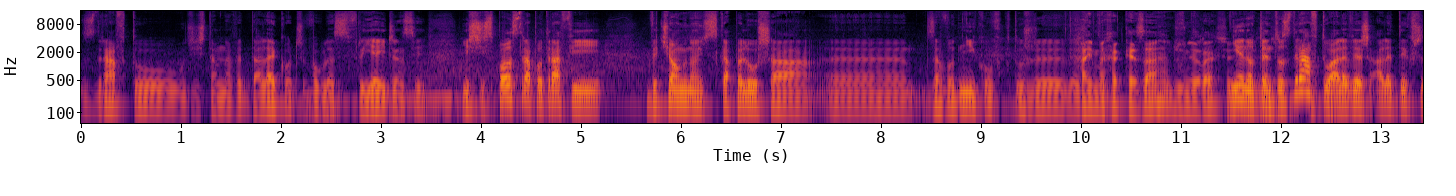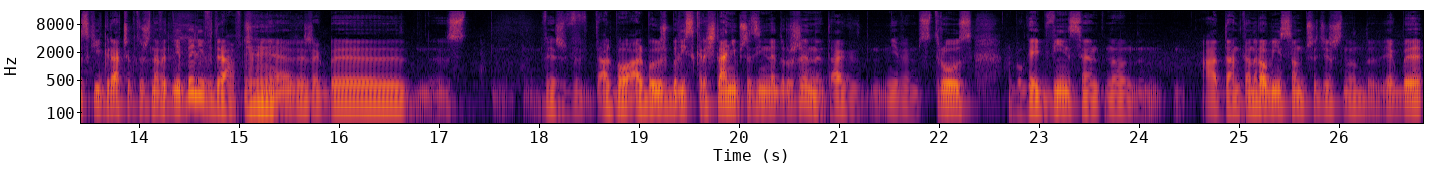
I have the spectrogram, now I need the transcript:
z draftu, gdzieś tam nawet daleko, czy w ogóle z free agency. Jeśli Spolstra potrafi wyciągnąć z kapelusza e, zawodników, którzy... Wiesz, Jaime Hakeza, juniora? nie, no ten to z draftu, ale wiesz, ale tych wszystkich graczy, którzy nawet nie byli w drafcie, Mhm. nie? Wiesz, jakby wiesz, albo, albo już byli skreślani przez inne drużyny, tak? Nie wiem, Strus albo Gabe Vincent, no, a Duncan Robinson przecież, no, jakby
